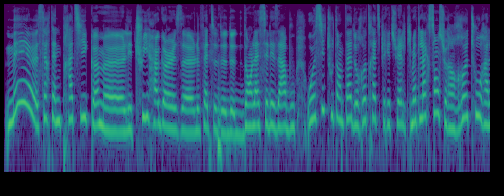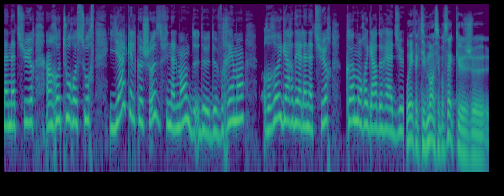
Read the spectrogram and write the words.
mais euh, certaines pratiques comme euh, les tree huggers, euh, le fait de- de- d'enlacer les arbres, ou, ou aussi tout un tas de retraites spirituelles qui mettent l'accent sur un retour à la nature, un retour aux sources. Il y a quelque chose finalement de, de- de vraiment regarder à la nature comme on regarderait à Dieu. Oui, effectivement, c'est pour ça que je,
